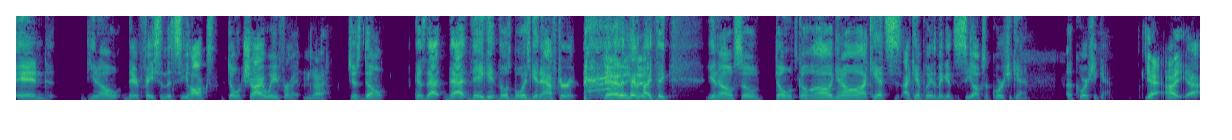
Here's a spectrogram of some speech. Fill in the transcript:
and you know they're facing the Seahawks. Don't shy away from it. Nah. Just don't, because that that they get those boys get after it. Yeah, they do. I think you know, so don't go, oh, you know, I can't, I can't play them against the Seahawks. Of course you can. Of course you can. Yeah, I, I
